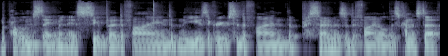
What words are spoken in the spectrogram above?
the problem statement is super defined and the user groups are defined, the personas are defined, all this kind of stuff.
